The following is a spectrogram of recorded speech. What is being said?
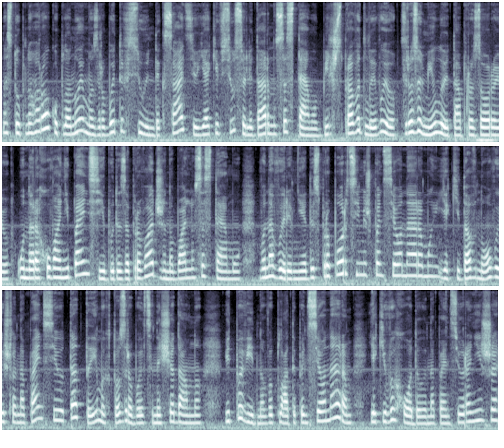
Наступного року плануємо зробити всю індексацію, як і всю солідарну систему, більш справедливою, зрозумілою та прозорою. У нарахуванні пенсії буде запроваджено бальну систему. Вона вирівнює диспропорції між пенсіонерами, які давно вийшли на пенсію, та тими, хто зробив це нещодавно. Відповідно, виплати пенсіонерам, які виходили на пенсію раніше,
